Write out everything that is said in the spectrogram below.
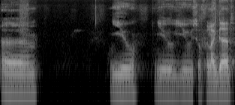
Um, you, you, you, something like that.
